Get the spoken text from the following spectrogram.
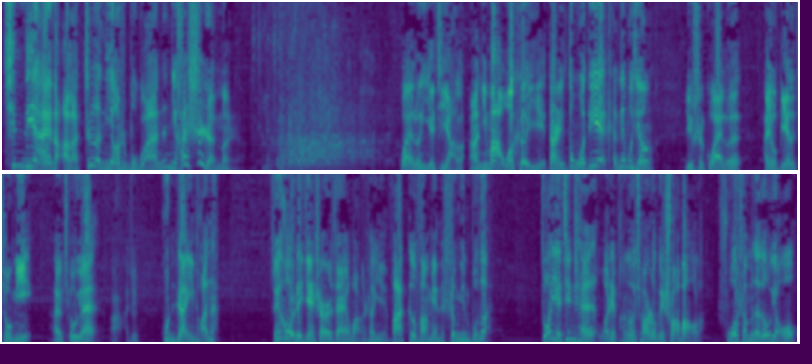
亲爹挨打了，这你要是不管，那你还是人吗？郭艾 伦也急眼了啊！你骂我可以，但是你动我爹肯定不行。于是郭艾伦还有别的球迷还有球员啊，就混战一团呢。随后这件事儿在网上引发各方面的声音不断。昨夜今晨，我这朋友圈都被刷爆了，说什么的都有。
